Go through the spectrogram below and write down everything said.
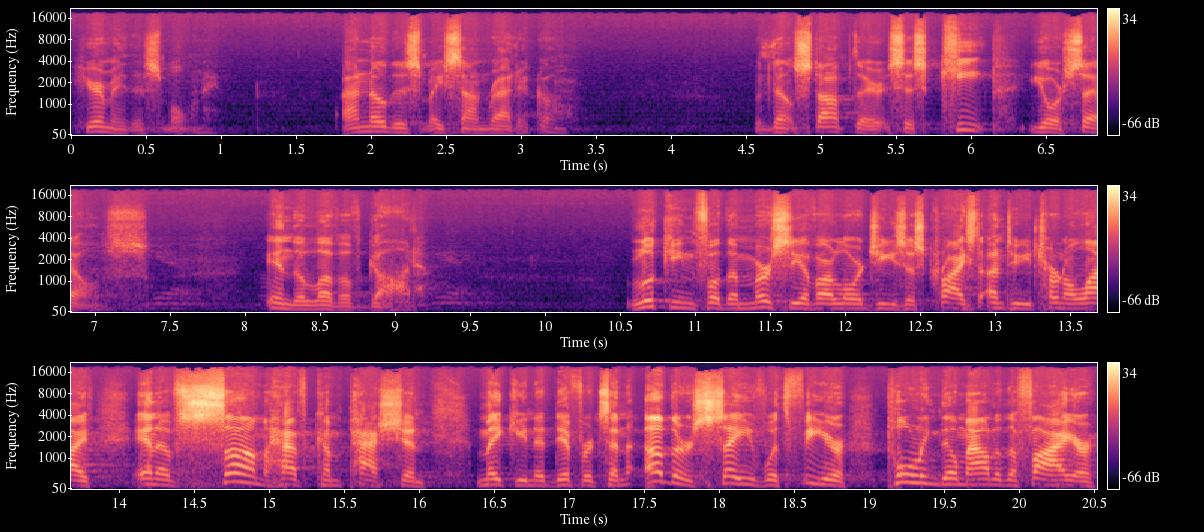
Hear me this morning. I know this may sound radical, but don't stop there. It says, keep yourselves in the love of God. Looking for the mercy of our Lord Jesus Christ unto eternal life. And of some have compassion, making a difference, and others save with fear, pulling them out of the fire,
